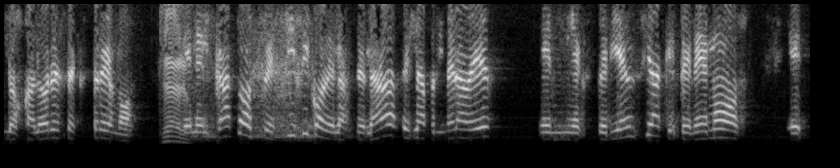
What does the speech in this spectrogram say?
los calores extremos. En el caso específico de las heladas, es la primera vez en mi experiencia que tenemos eh,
